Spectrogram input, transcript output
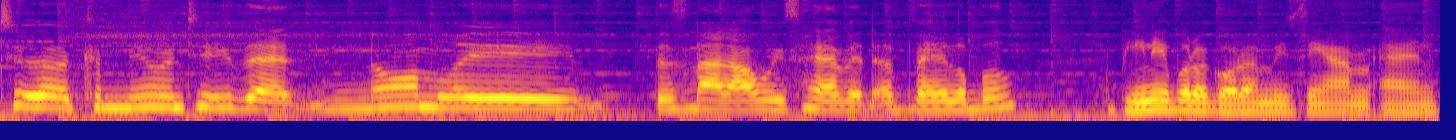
to a community that normally does not always have it available. Being able to go to a museum and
